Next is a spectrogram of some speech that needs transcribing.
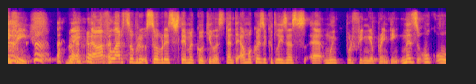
Enfim, bem, estava a falar sobre, sobre esse sistema cookieless. Portanto, é uma coisa que utiliza-se uh, muito por fingerprinting, mas o, o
